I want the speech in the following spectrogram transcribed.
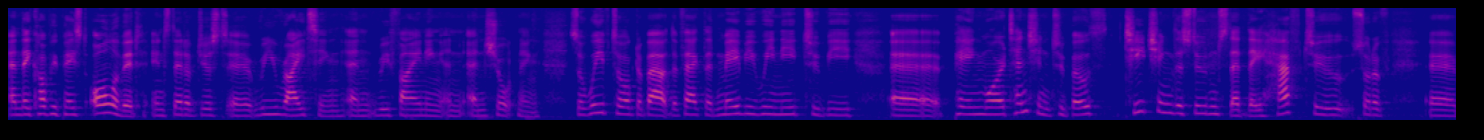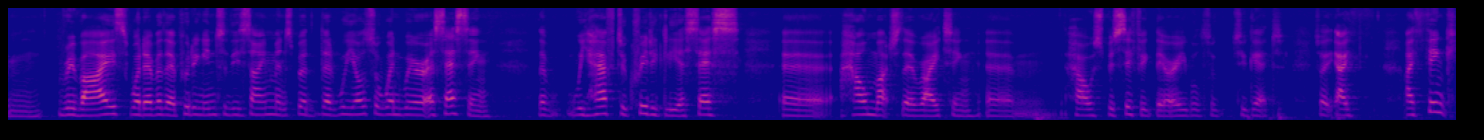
and they copy paste all of it instead of just uh, rewriting and refining and, and shortening. So we've talked about the fact that maybe we need to be uh, paying more attention to both teaching the students that they have to sort of um, revise whatever they're putting into the assignments, but that we also, when we're assessing, that we have to critically assess uh, how much they're writing, um, how specific they are able to, to get. So I, I think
